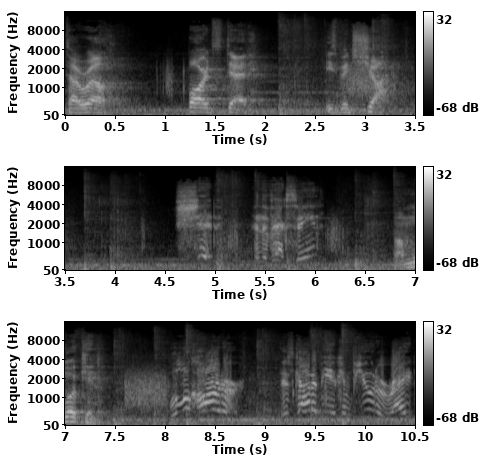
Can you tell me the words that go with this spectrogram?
Tyrell. Bard's dead. He's been shot. Shit. And the vaccine? I'm looking. Well, look harder. There's gotta be a computer, right?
